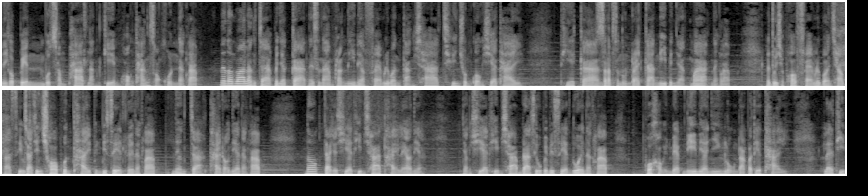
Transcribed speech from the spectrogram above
นี่ก็เป็นบทสัมภาษณ์หลังเกมของทั้งสองคนนะครับแน่นอนว่าหลังจากบรรยากาศในสนามครั้งนี้เนี่ยแฟนบอลต่างชาติ ชื่นชมกองเชียร์ไทย ที่ให้การสนับสนุนรายการนี้เป็นอย่างมากนะครับ และโดยเฉพาะแฟนวอลเลย์บอลชาวบราซิลจะชื่นชอบคนไทยเป็นพิเศษเลยนะครับ เนื่องจากไทยเราเนี่ยนะครับ นอกจากจะเชียร์ทีมชาติไทยแล้วเนี่ยยังเชียร์ทีมชาติบราซิลเป็นพิเศษด้วยนะครับ พวกเขาเห็นแบบนี้เนี่ยยิ่งหลงรักประเทศไทย และทีม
